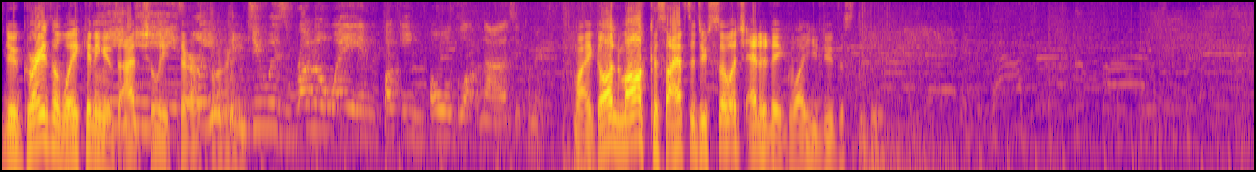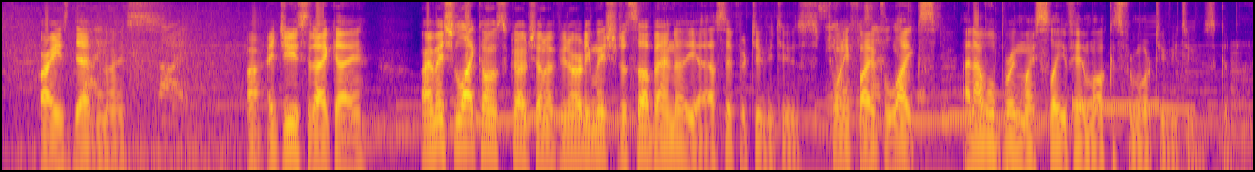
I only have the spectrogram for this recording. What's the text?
Dude, Grey's Awakening is actually Please, All you can terrifying. do is run away and fucking hold block. Nah, that's it. Come here. My god, Marcus, I have to do so much editing. Why you do this to me? Alright, he's dead. Nice. Alright, juice to that guy. Alright, make sure to like, comment, subscribe channel if you're not already. Make sure to sub, and uh, yeah, that's it for 2v2s. 25 likes, and I will bring my slave here, Marcus, for more 2v2s. Goodbye.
